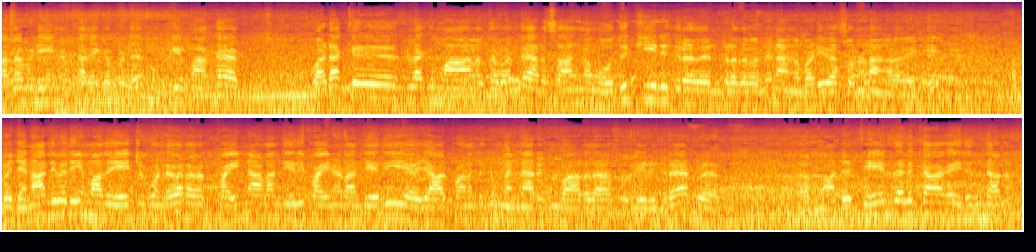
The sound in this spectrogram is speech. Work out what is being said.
பல விடயங்கள் கதைக்கப்பட்டது. முக்கியமாக வடக்கு கிழக்கு மாகாணத்தை வந்து அரசாங்கம் ஒதுக்கி இருக்கிறதுன்றதை வந்து நாங்கள் வடிவாக சொன்னோம் நாங்கள் வைக்க அப்போ ஜனாதிபதியும் அதை ஏற்றுக்கொண்டவர். அவர் பதினாலாம் தேதி பதினேழாம் தேதி யாழ்ப்பாணத்துக்கும் மன்னாருக்கும் வாரதாக சொல்லியிருக்கிறார். அது தேர்தலுக்காக இருந்தாலும்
